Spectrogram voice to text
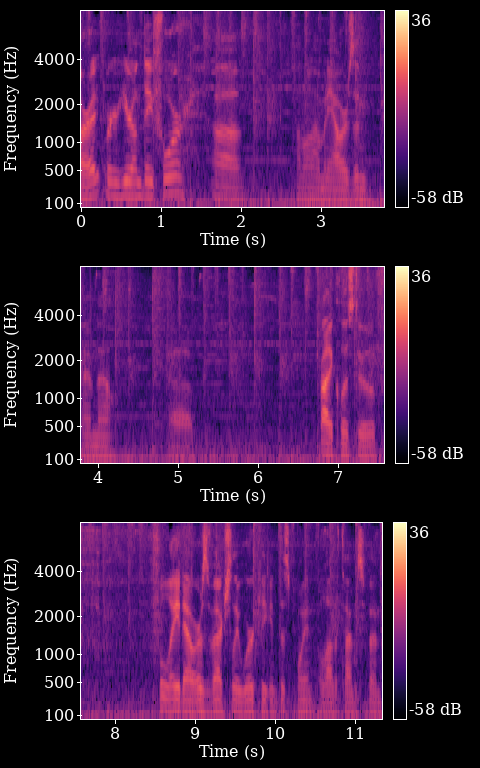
All right, we're here on day four. Uh, I don't know how many hours in I am now. Uh, probably close to a full eight hours of actually working at this point. A lot of time spent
